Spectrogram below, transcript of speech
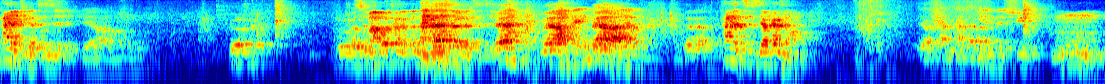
碳有几个质子？两是吗？我看有更多三十二个质子。没有没有啊，这样。真的碳的质子要干什么？要看他的颜子序，嗯，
